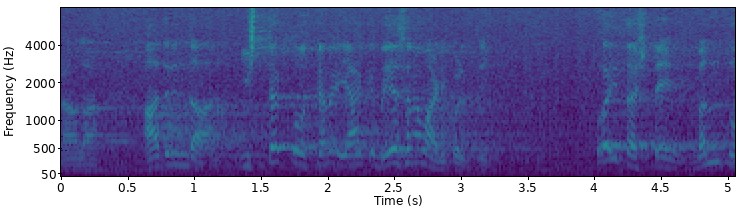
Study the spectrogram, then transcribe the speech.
ಕಾಲ. ಆದ್ದರಿಂದ ಇಷ್ಟಕ್ಕೋಸ್ಕರ ಯಾಕೆ ಬೇಸರ ಮಾಡಿಕೊಳ್ತೀವಿ ಹೋಯ್ತಷ್ಟೇ, ಬಂತು,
